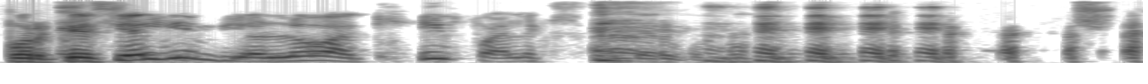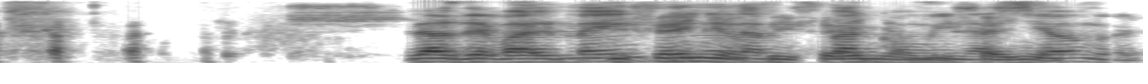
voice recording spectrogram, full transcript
porque si alguien violó aquí fue Alexander Wang. Las de Balmain tienen la misma combinación, güey.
